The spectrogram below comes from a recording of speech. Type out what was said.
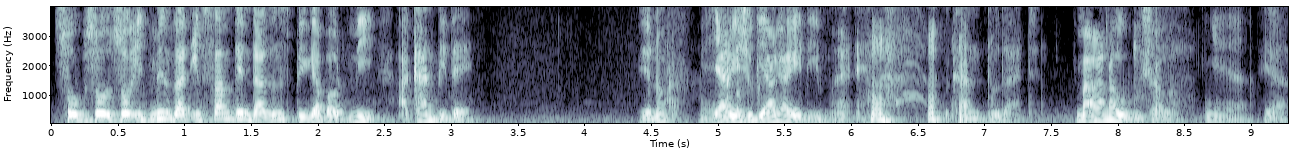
So so so it means that if something doesn't speak about me, I can't be there. You know? Yari shuki yaga idim, eh? We can't do that. Ubushawa. Yeah. Yeah.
